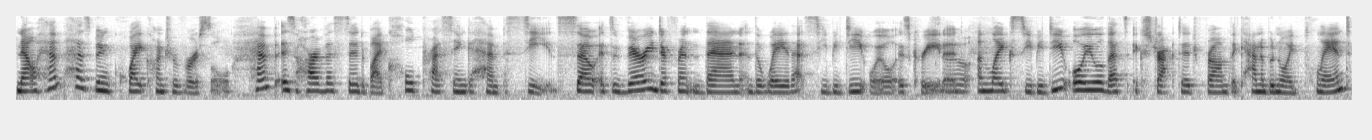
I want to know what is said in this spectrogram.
Now, hemp has been quite controversial. Hemp is harvested by cold pressing hemp seeds. So it's very very different than the way that CBD oil is created. So, unlike CBD oil that's extracted from the cannabinoid plant,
